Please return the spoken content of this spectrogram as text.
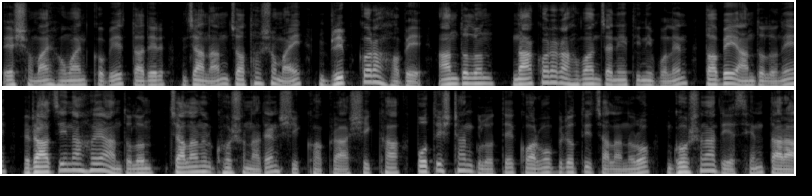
এ সময় হুমায়ুন কবির তাদের জানান, যথাসময়ে ব্রিফ করা হবে। আন্দোলন না করার আহ্বান জানিয়ে তিনি বলেন, তবে আন্দোলনে রাজি না হয়ে আন্দোলন চালানোর ঘোষণা দেন শিক্ষকরা। শিক্ষা প্রতিষ্ঠানগুলোতে কর্মবিরতি চালানোরও ঘোষণা দিয়েছেন তারা।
